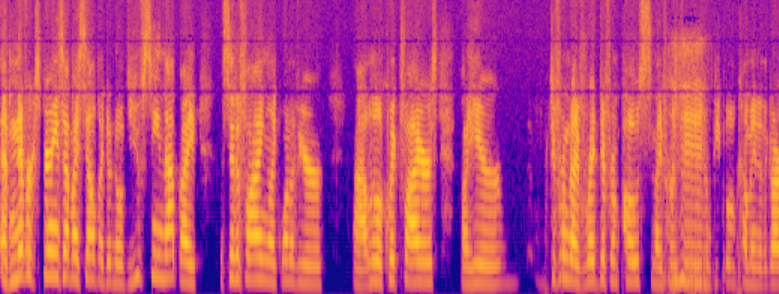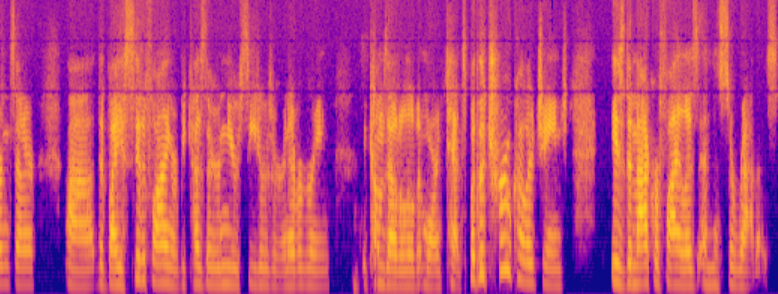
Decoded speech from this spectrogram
I've never experienced that myself. I don't know if you've seen that by acidifying like one of your uh, little quick fires, but I hear different. I've read different posts and I've heard mm-hmm. from different people who come into the garden center uh, that by acidifying or because they're near cedars or an evergreen, it comes out a little bit more intense. But the true color change is the macrophyllas and the serratas.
